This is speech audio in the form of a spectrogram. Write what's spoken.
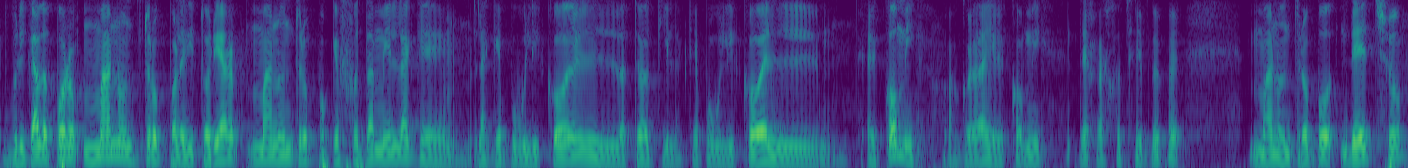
publicado por Manon Tropo, la editorial Manon Tropo, que fue también la que, la que publicó el, lo tengo aquí, la que publicó el, el cómic, ¿os acordáis? El cómic de Red Hot Chili Pepper, Manon Tropo. De hecho,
